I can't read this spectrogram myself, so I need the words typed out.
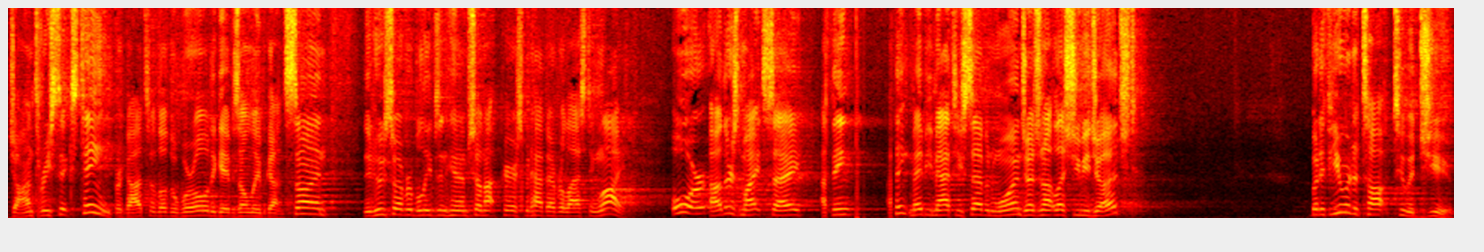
John 3:16, for God so loved the world, he gave his only begotten son, that whosoever believes in him shall not perish but have everlasting life. Or others might say, I think, I think maybe Matthew 7 1, judge not lest you be judged. But if you were to talk to a Jew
